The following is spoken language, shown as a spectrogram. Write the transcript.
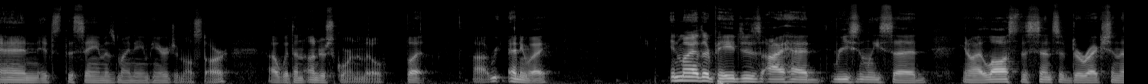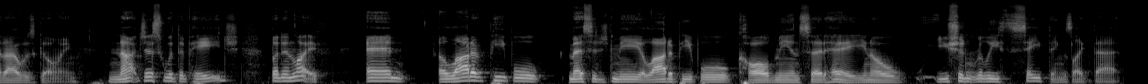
and it's the same as my name here, Jamel Starr, uh, with an underscore in the middle. But uh, re- anyway, in my other pages, I had recently said, you know, I lost the sense of direction that I was going, not just with the page, but in life. And a lot of people messaged me, a lot of people called me and said, hey, you know, you shouldn't really say things like that.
